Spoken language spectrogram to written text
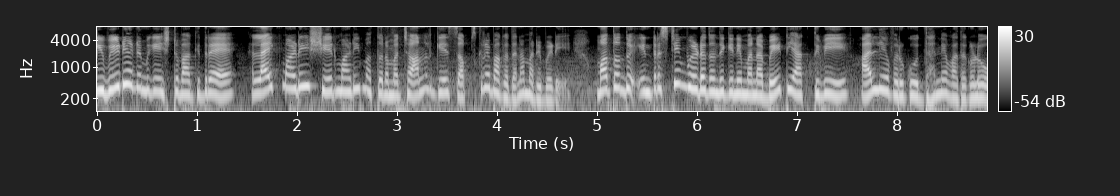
ಈ ವಿಡಿಯೋ ನಿಮಗೆ ಇಷ್ಟವಾಗಿದ್ರೆ ಲೈಕ್ ಮಾಡಿ ಶೇರ್ ಮಾಡಿ ಮತ್ತು ನಮ್ಮ ಚಾನಲ್ಗೆ ಸಬ್ಸ್ಕ್ರೈಬ್ ಆಗೋದನ್ನು ಮರಿಬೇಡಿ. ಮತ್ತೊಂದು ಇಂಟ್ರೆಸ್ಟಿಂಗ್ ವಿಡಿಯೋದೊಂದಿಗೆ ನಿಮ್ಮನ್ನು ಭೇಟಿ ಆಗ್ತೀವಿ ಅಲ್ಲಿಯವರೆಗೂ ಧನ್ಯವಾದಗಳು.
